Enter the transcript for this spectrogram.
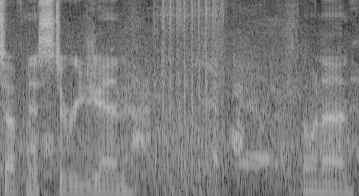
Toughness to regen. What's going on?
